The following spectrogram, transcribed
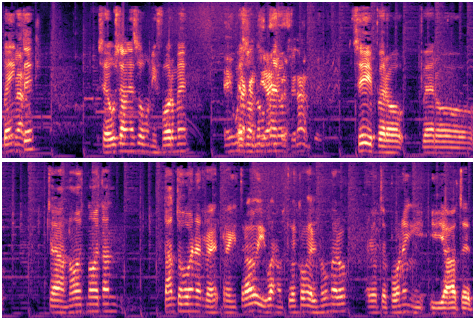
20 se usan esos uniformes. Es una esos cantidad impresionante. Sí, pero, pero, o sea, no, no están tantos jóvenes registrados y bueno, tú escoges el número, ellos te ponen y, ya te, o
